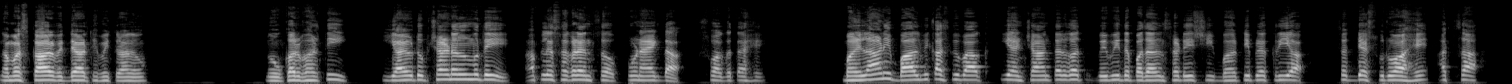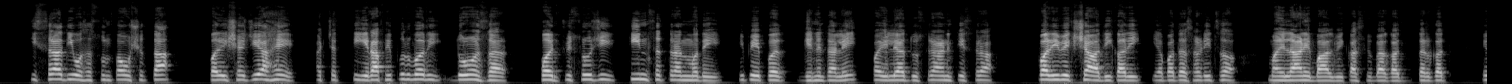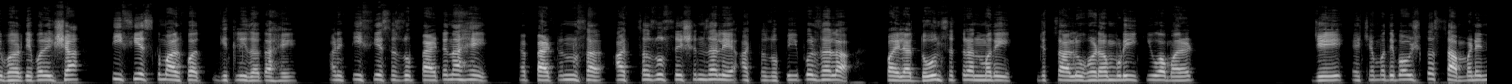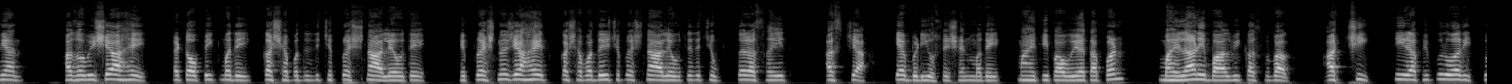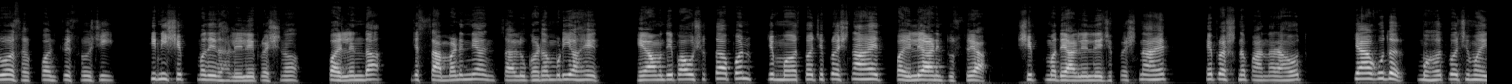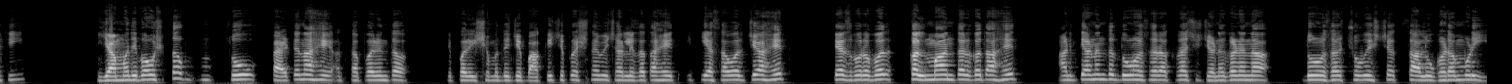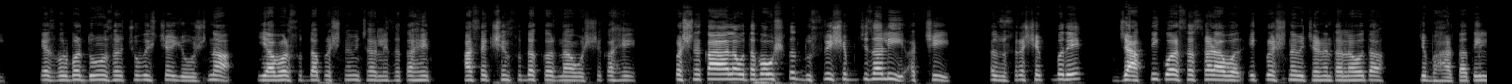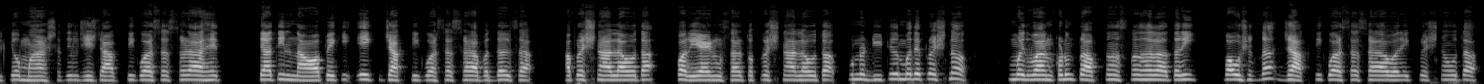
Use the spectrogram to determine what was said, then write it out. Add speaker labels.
Speaker 1: नमस्कार विद्यार्थी मित्रांनो. नोकर भरती या यूट्यूब चॅनलमध्ये आपल्या सगळ्यांचं पुन्हा एकदा स्वागत आहे. महिला आणि बालविकास विभाग यांच्या अंतर्गत विविध पदांसाठीची भरती प्रक्रिया सध्या सुरू आहे. आजचा तिसरा दिवस असून पाहू शकता परीक्षा जी आहे आजच्या तेरा फेब्रुवारी दोन हजार पंचवीस रोजी तीन सत्रांमध्ये हे पेपर घेण्यात आले. पहिल्या दुसऱ्या आणि तिसरा परिवेक्षा अधिकारी या पदासाठीचं महिला आणि बालविकास विभागांतर्गत ही भरती परीक्षा टी सी एस मार्फत घेतली जात आहे. आणि टी सी एसचा जो पॅटर्न आहे या पॅटर्ननुसार आजचा जो सेशन झाले आजचा जो पेपर झाला पहिल्या दोन सत्रांमध्ये जे चालू घडामोडी किंवा मराठ जे याच्यामध्ये पाहू शकता सामान्य ज्ञान हा जो विषय आहे या टॉपिकमध्ये कशा पद्धतीचे प्रश्न आले होते हे प्रश्न जे आहेत कशा पद्धतीचे प्रश्न आले होते त्याचे उत्तरासहित आजच्या या व्हिडिओ सेशनमध्ये माहिती पाहूयात आपण. महिला आणि बाल विकास विभाग आजची तेरा फेब्रुवारी दोन हजार पंचवीस रोजी तिन्ही शिफ्टमध्ये झालेले प्रश्न पहिल्यांदा जे सामान्य ज्ञान चालू घडामोडी आहेत हे यामध्ये पाहू शकता आपण. जे महत्त्वाचे प्रश्न आहेत पहिल्या आणि दुसऱ्या शिफ्टमध्ये आलेले जे प्रश्न आहेत हे प्रश्न पाहणार आहोत. त्या अगोदर महत्त्वाची माहिती यामध्ये पाहू शकता. जो पॅटर्न आहे आत्तापर्यंत ते परीक्षेमध्ये जे बाकीचे प्रश्न विचारले जात आहेत इतिहासावरचे आहेत त्याचबरोबर कलमांतर्गत आहेत आणि त्यानंतर दोन हजार अकराची जनगणना दोन हजार चोवीसच्या चालू घडामोडी त्याचबरोबर दोन हजार चोवीसच्या योजना यावर सुद्धा प्रश्न विचारले जात आहेत. हा सेक्शन सुद्धा करणं आवश्यक आहे. प्रश्न काय आला होता पाहू शकता? दुसरी शिफ्ट जी झाली आजची तर दुसऱ्या शिफ्टमध्ये जागतिक वारसा स्थळावर एक प्रश्न विचारण्यात आला होता जे भारतातील किंवा महाराष्ट्रातील जे जागतिक वारसा स्थळं आहेत त्यातील नावापैकी एक जागतिक वारसा स्थळाबद्दलचा हा प्रश्न आला होता. पर्यायानुसार तो प्रश्न आला होता. पूर्ण डिटेलमध्ये प्रश्न उमेदवारांकडून प्राप्त नसला झाला तरी पाहू शकता. जागतिक वारसा स्थळावर एक प्रश्न होता.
